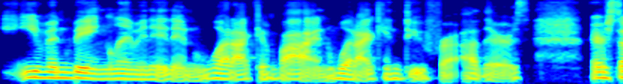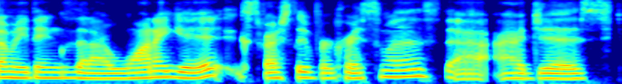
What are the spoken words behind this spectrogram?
even being limited in what I can buy and what I can do for others. There's so many things that I want to get, especially for Christmas, that I just,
